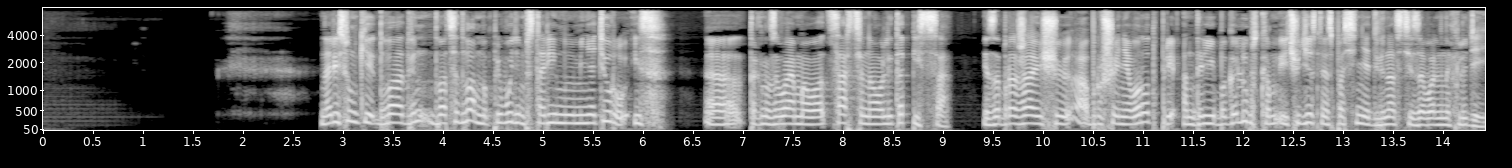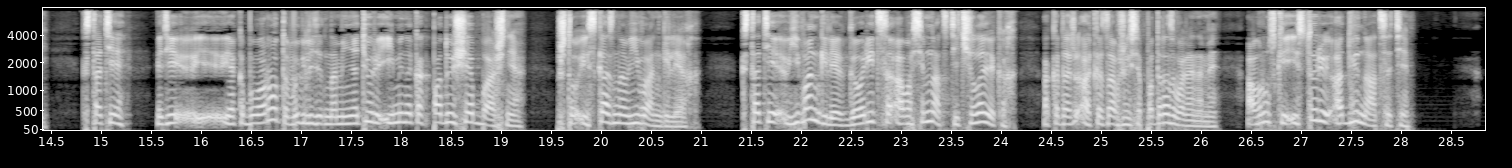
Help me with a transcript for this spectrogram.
На рисунке 2.22 мы приводим старинную миниатюру из э, так называемого царственного летописца изображающую обрушение ворот при Андрее Боголюбском и чудесное спасение 12 заваленных людей. Кстати, эти э, якобы ворота выглядят на миниатюре именно как падающая башня, что и сказано в Евангелиях. Кстати, в Евангелиях говорится о 18 человеках, оказавшихся под развалинами, а в русской истории о 12.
